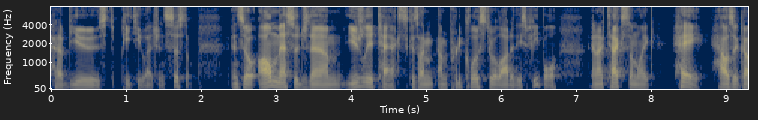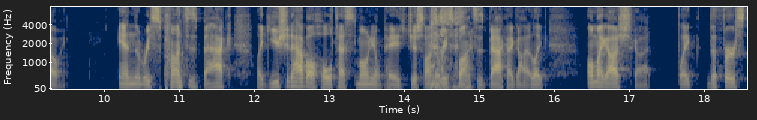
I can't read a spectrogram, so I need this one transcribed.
have used PT Legends system. And so I'll message them, usually a text, because I'm, I'm pretty close to a lot of these people. And I text them like, hey, how's it going? And the responses back, like you should have a whole testimonial page just on the responses back I got. Like, oh my gosh, Scott, like the first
